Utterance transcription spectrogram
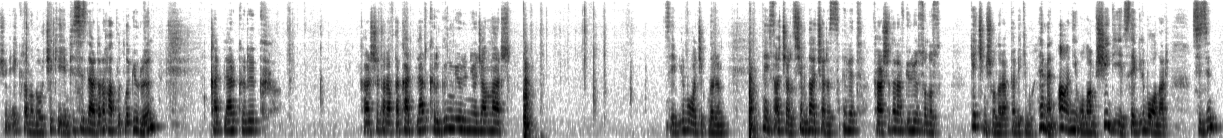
Şöyle ekrana doğru çekeyim ki sizler de rahatlıkla görün. Kalpler kırık. Karşı tarafta kalpler kırgın görünüyor canlar. Sevgili boğacıklarım. Neyse açarız. Şimdi açarız. Evet. Karşı taraf görüyorsunuz. Geçmiş olarak tabii ki bu hemen ani olan bir şey değil sevgili boğalar. Sizin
